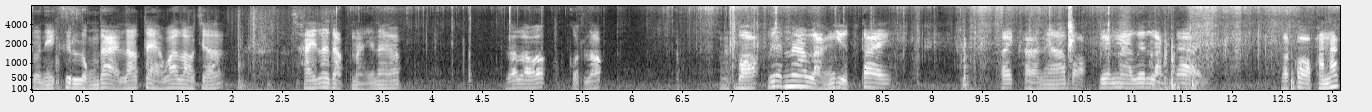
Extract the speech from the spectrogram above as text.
ตัวนี้ขึ้นลงได้แล้วแต่ว่าเราจะใช้ระดับไหนนะครับ แล้วเราก็กดล็อกเบาะเลื่อนหน้าหลังอยู่ใต้ใต้ขาเนี่ยครับเบาะเลื่อนหน้าเลื่อนหลังได้ แล้วก็พนัก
